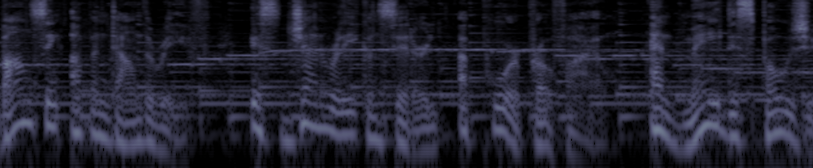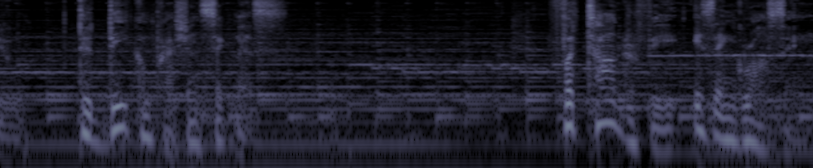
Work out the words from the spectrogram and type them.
Bouncing up and down the reef is generally considered a poor profile and may dispose you to decompression sickness. Photography is engrossing.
